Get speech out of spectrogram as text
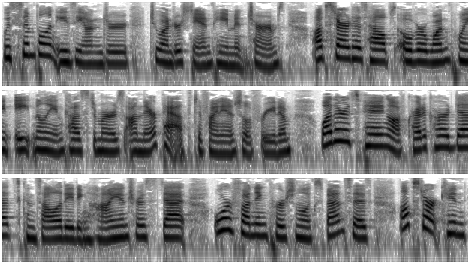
with simple and easy under to understand payment terms. Upstart has helped over 1.8 million customers on their path to financial freedom, whether it's paying off credit card debts, consolidating high interest debt, or funding personal expenses. Upstart can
